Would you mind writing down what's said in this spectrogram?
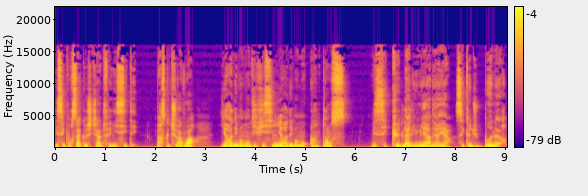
Et c'est pour ça que je tiens à te féliciter. Parce que tu vas voir, il y aura des moments difficiles, il y aura des moments intenses, mais c'est que de la lumière derrière, c'est que du bonheur.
